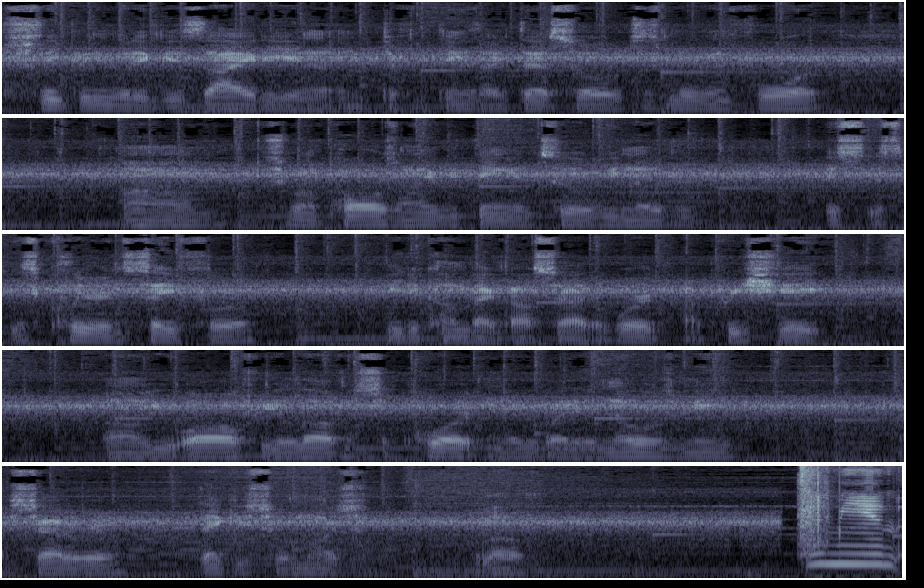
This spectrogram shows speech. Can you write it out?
sleeping with anxiety and, and different things like that. So just moving forward, um, just gonna pause on everything until we know the it's, it's, it's clear and safe for me to come back outside to work. I appreciate uh, you all for your love and support and everybody that knows me, etc. Thank you so much. Love. I mean,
